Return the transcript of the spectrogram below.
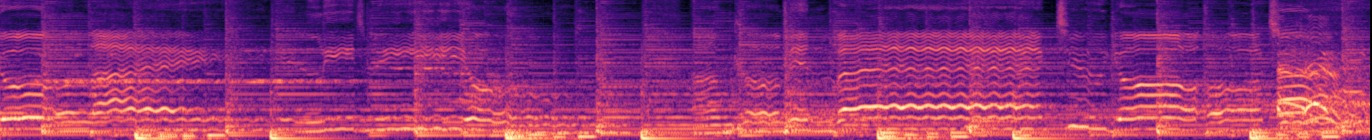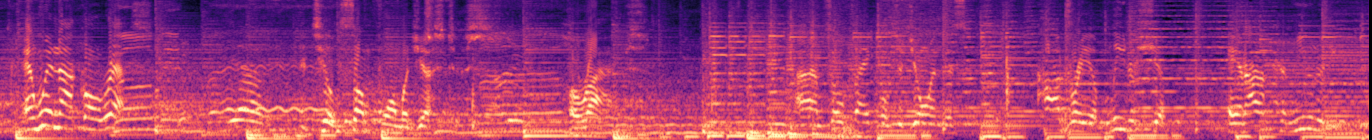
Your light it leads me on. I'm coming back to your town. And we're not going to rest until some form of justice arrives. I am so thankful to join this cadre of leadership in our community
